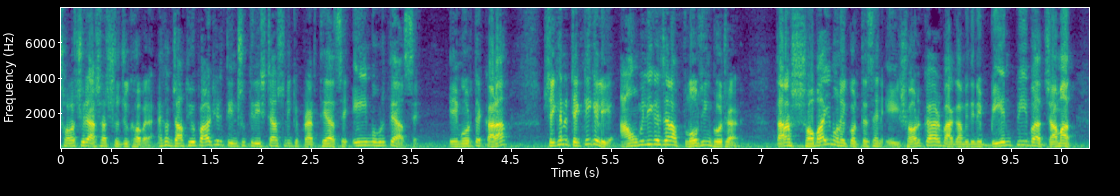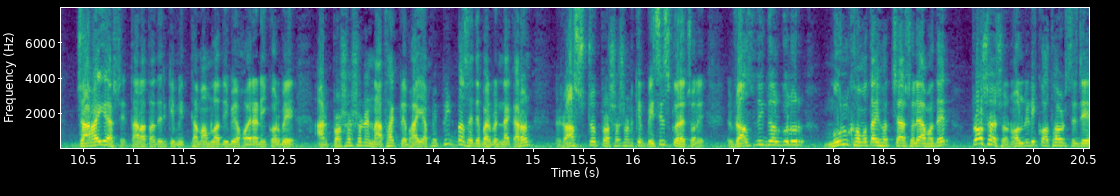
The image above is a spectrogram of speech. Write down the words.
সরাসরি আসার সুযোগ হবে না। এখন জাতীয় পার্টির তিনশো তিরিশটা আসনে প্রার্থী আছে? এই মুহূর্তে আছে। এই মুহূর্তে কারা? সেখানে টেকনিক্যালি আওয়ামী লীগের যারা ফ্লোটিং ভোটার তারা সবাই মনে করতেছেন এই সরকার বা আগামী দিনে বিএনপি বা জামাত যারাই আসে, তারা তাদেরকে মিথ্যা মামলা দিবে, হয়রানি করবে। আর প্রশাসনে না থাকলে ভাই, আপনি পিঠ বাঁচাইতে পারবেন না। কারণ রাষ্ট্র প্রশাসনকে বেসিস করে চলে। রাজনৈতিক দলগুলোর মূল ক্ষমতাই হচ্ছে আসলে আমাদের প্রশাসন। অলরেডি কথা হচ্ছে যে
